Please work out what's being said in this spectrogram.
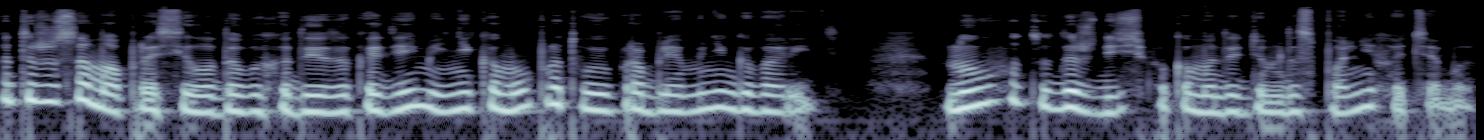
а ты же сама просила до выхода из академии никому про твою проблему не говорить. Ну вот, дождись, пока мы дойдем до спальни хотя бы.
